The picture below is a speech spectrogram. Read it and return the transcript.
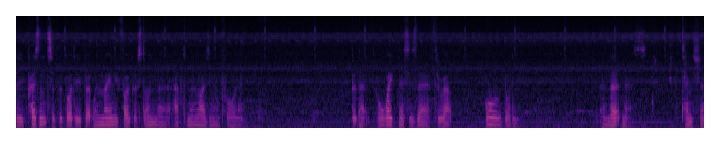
the presence of the body, but we're mainly focused on the abdomen rising and falling. But that awakeness is there throughout all the body. Alertness, attention.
